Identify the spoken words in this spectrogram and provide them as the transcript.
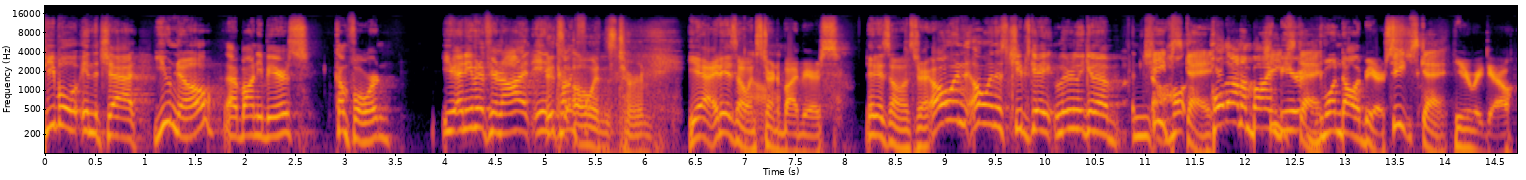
People in the chat, you know that I bought any beers. Come forward. You, and even if you're not in, It's coming for- Owain's turn. yeah, it is Owain's turn to buy beers. It is Owain's turn. Owain, Owain, this cheapskate, literally gonna hold, Cheapskate. hold out on buying beer, one dollar beers. cheapskate. Here we go.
